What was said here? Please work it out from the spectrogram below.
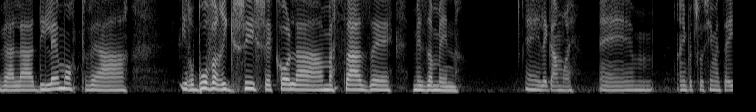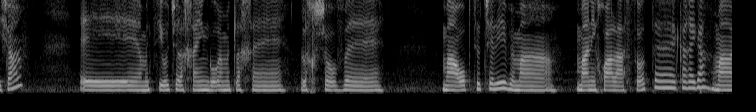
ועל הדילמות והערבוב הרגשי שכל המסע הזה מזמן. אה, לגמרי. אה, אני בת 39, אה, המציאות של החיים גורמת לך אה, לחשוב אה, מה האופציות שלי ומה מה אני יכולה לעשות כרגע, מה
